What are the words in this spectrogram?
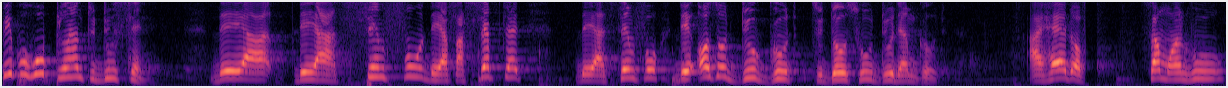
people who plan to do sin. They are, they are sinful, they have accepted, they are sinful. They also do good to those who do them good. I heard of someone who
